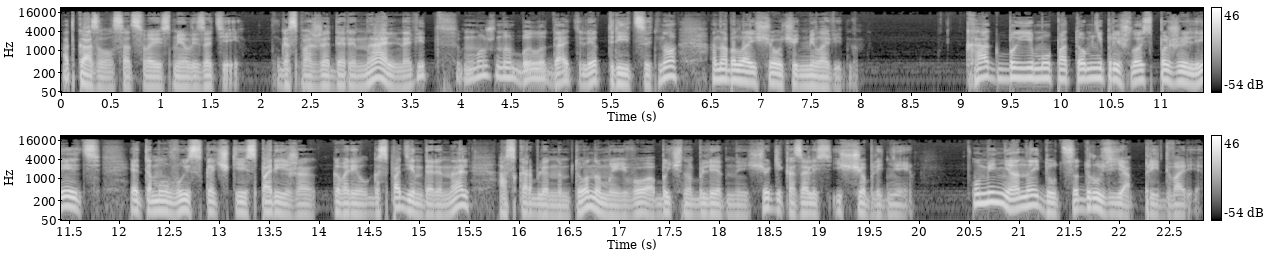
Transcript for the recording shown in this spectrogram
отказывался от своей смелой затеи. Госпоже Дереналь на вид можно было дать лет тридцать, но она была еще очень миловидна. «Как бы ему потом не пришлось пожалеть этому выскочке из Парижа», — говорил господин Дереналь оскорбленным тоном, и его обычно бледные щеки казались еще бледнее. «У меня найдутся друзья при дворе».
